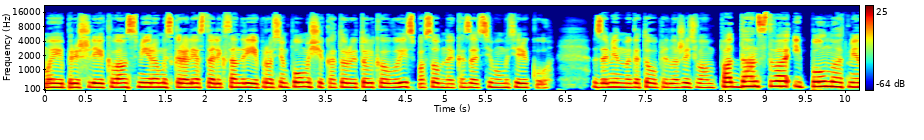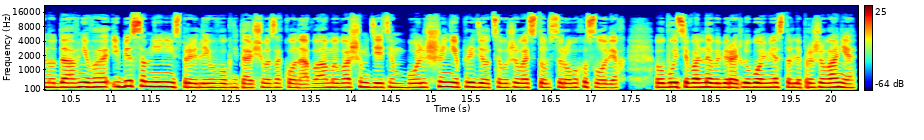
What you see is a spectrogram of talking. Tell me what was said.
Мы пришли к вам с миром из королевства Александрии и просим помощи, которую только вы способны оказать всему материку. Взамен мы готовы предложить вам подданство и полную отмену давнего и без сомнений несправедливого угнетающего закона. А вам и вашим детям больше не придется выживать в столь суровых условиях. Вы будете вольны выбирать любое место для проживания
